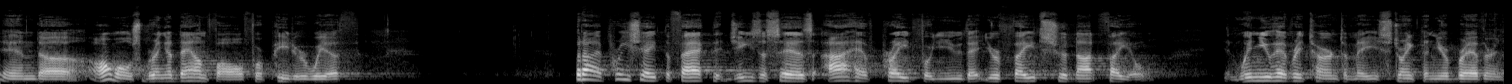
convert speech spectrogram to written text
and uh, almost bring a downfall for Peter with. But I appreciate the fact that Jesus says, I have prayed for you that your faith should not fail. And when you have returned to me, strengthen your brethren.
